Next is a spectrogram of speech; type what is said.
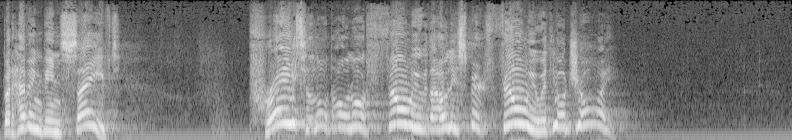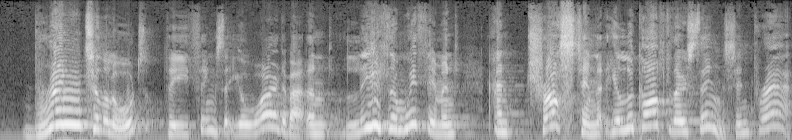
But having been saved, pray to the Lord, Oh Lord, fill me with the Holy Spirit. Fill me with your joy. Bring to the Lord the things that you're worried about and leave them with Him and, and trust Him that He'll look after those things in prayer.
